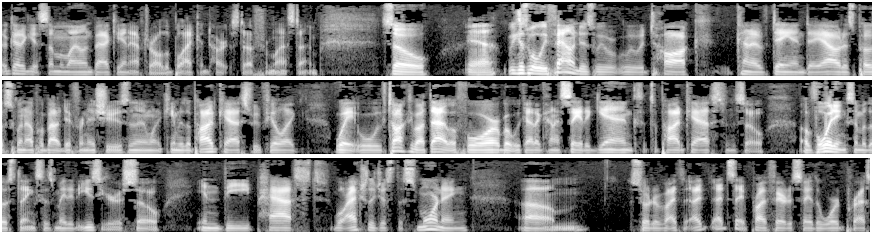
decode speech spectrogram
I've got to get some of my own back in after all the blackened heart stuff from last time. So Yeah. because what we found is we were, we would talk kind of day in day out as posts went up about different issues, and then when it came to the podcast, we'd feel like, wait, well we've talked about that before, but we got to kind of say it again because it's a podcast, and so avoiding some of those things has made it easier. So in the past, well, actually just this morning. Um, Sort of, I I'd say probably fair to say the WordPress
